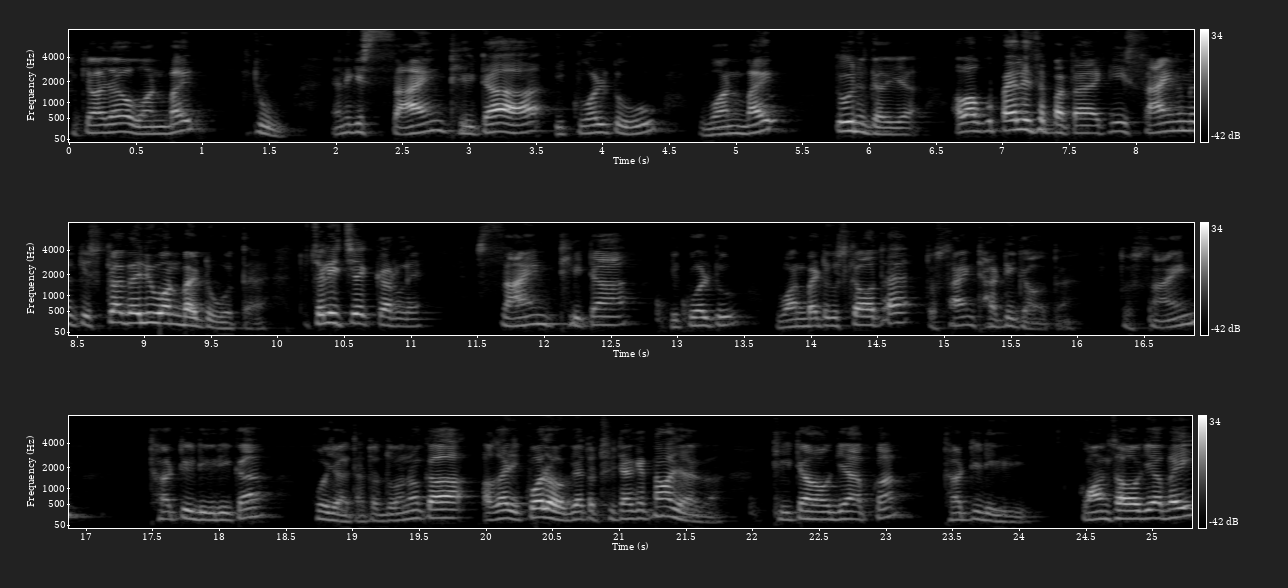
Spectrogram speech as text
तो क्या हो जाएगा? One by two. यानी कि sine theta equal to one by two निकल गया। अब आपको पहले से पता है कि साइन में किसका वैल्यू वन बाई टू होता है। तो चलिए चेक कर ले। Sine theta equal to one by two किसका होता है? तो साइन थर्टी का होता है। तो साइन थर्टी डिग्री का हो जाता है। तो दोनों का अगर इक्वल हो गया तो थीटा कितना हो जाएगा? थीटा हो गया आपका थर्टी डिग्री कौन सा हो गया भाई?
